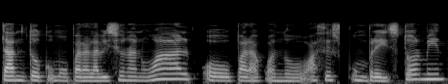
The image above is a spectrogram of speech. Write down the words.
tanto como para la visión anual o para cuando haces un brainstorming,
